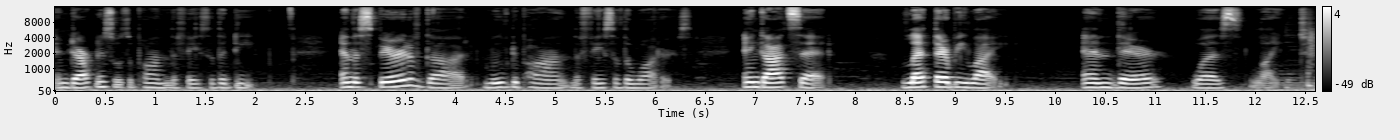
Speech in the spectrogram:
and darkness was upon the face of the deep. And the Spirit of God moved upon the face of the waters. And God said, Let there be light. And there was light.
